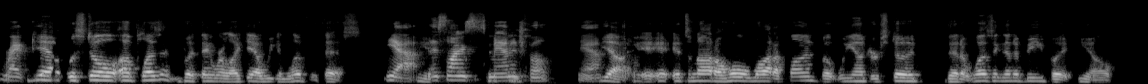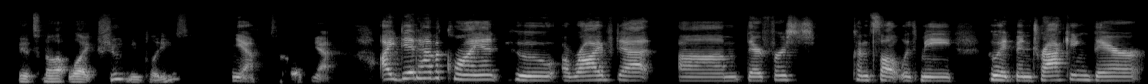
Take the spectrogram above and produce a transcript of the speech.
right. Yeah, it was still unpleasant, but they were like, yeah, we can live with this. Yeah, as long as it's manageable. Yeah. Yeah, it, it's not a whole lot of fun, but we understood that it wasn't going to be, but you know, it's not like shoot me, please. Yeah. So. Yeah. I did have a client who arrived at um, their first consult with me who had been tracking their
